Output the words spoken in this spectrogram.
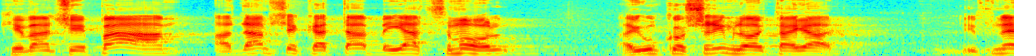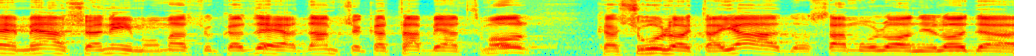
כיוון שפעם אדם שכתב ביד שמאל, היו קושרים לו את היד. לפני מאה שנים או משהו כזה, אדם שכתב ביד שמאל, קשרו לו את היד, או שמו לו, אני לא יודע,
